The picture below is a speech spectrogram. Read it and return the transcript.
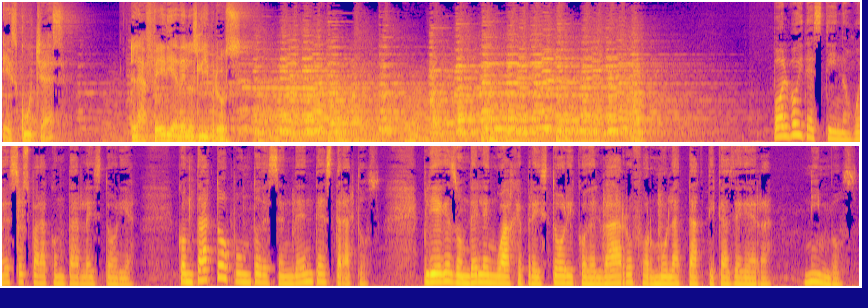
Escuchas la Feria de los Libros. Polvo y destino, huesos para contar la historia. contacto o punto descendente a estratos, pliegues donde el lenguaje prehistórico del barro formula tácticas de guerra, nimbos,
